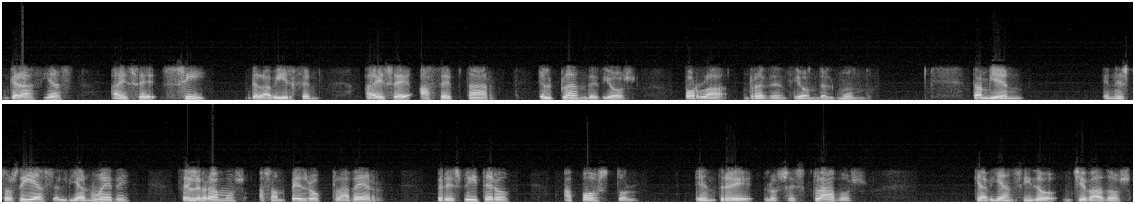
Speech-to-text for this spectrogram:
gracias a ese sí de la Virgen, a ese aceptar el plan de Dios por la redención del mundo. También en estos días, el día 9, celebramos a San Pedro Claver, presbítero, apóstol entre los esclavos que habían sido llevados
